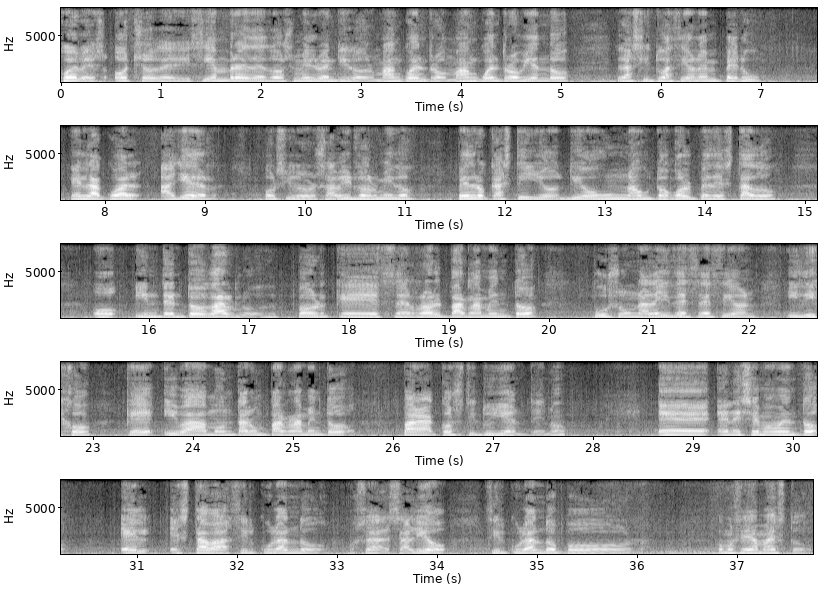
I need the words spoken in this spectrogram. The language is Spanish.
Jueves 8 de diciembre de 2022. Me encuentro, me encuentro viendo la situación en Perú, en la cual ayer, por si os habéis dormido, Pedro Castillo dio un autogolpe de Estado, o intentó darlo, porque cerró el Parlamento, puso una ley de excepción y dijo que iba a montar un Parlamento para constituyente, ¿no? Eh, en ese momento él estaba circulando, o sea, salió circulando por, ¿cómo se llama esto?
